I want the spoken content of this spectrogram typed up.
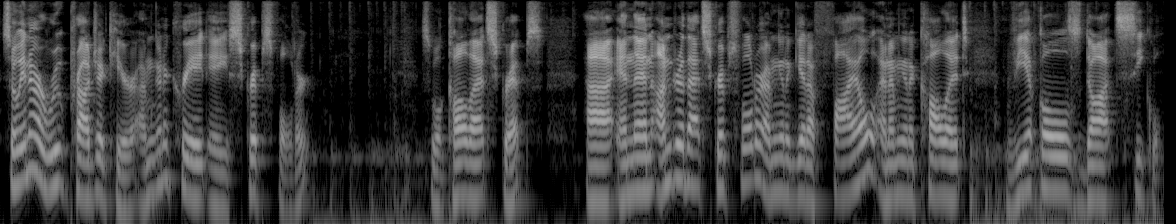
So in our root project here, I'm going to create a scripts folder. So we'll call that scripts. Uh, and then under that scripts folder, I'm going to get a file and I'm going to call it vehicles.sql.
